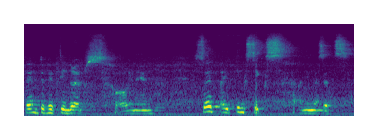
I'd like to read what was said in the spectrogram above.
Ten to 15 reps. Okay na yun. Set, I think 6. Anim na sets.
